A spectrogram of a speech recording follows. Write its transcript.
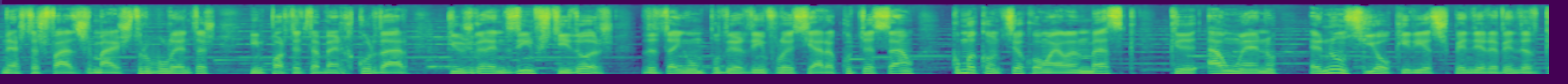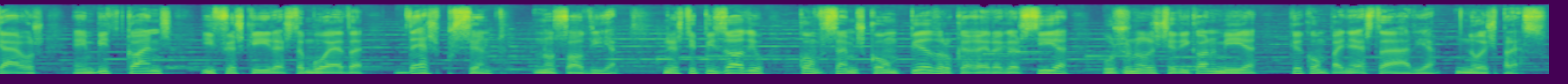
Nestas fases mais turbulentas, importa também recordar que os grandes investidores detêm um poder de influenciar a cotação, como aconteceu com Elon Musk, que há um ano anunciou que iria suspender a venda de carros em bitcoins e fez cair esta moeda 10% num só dia. Neste episódio, conversamos com Pedro Carreira Garcia, o jornalista de economia que acompanha esta área no Expresso.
